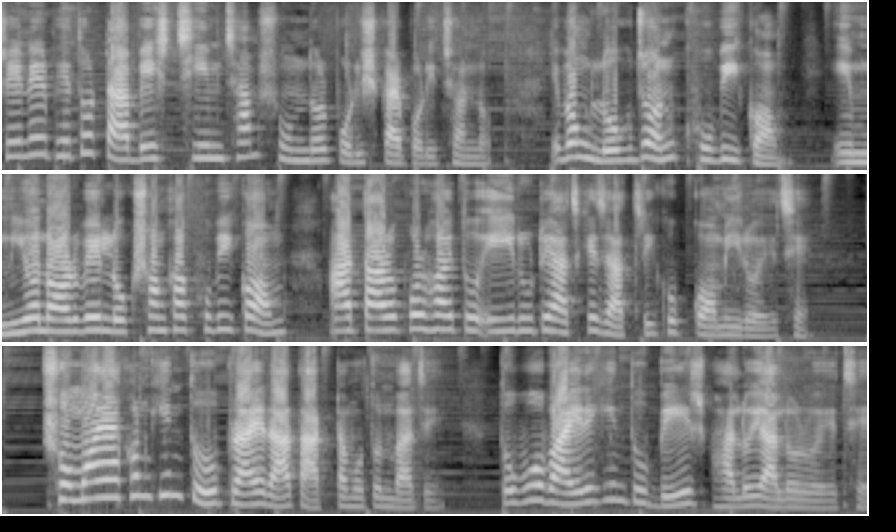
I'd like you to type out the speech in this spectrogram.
ট্রেনের ভেতরটা বেশ ছিমছাম, সুন্দর, পরিষ্কার, পরিচ্ছন্ন এবং লোকজন খুবই কম। এমনিও নরওয়ের লোক সংখ্যা খুবই কম আর তার উপর হয়তো এই রুটে আজকে যাত্রী খুব কমই রয়েছে। সময় এখন কিন্তু প্রায় রাত আটটা মতন বাজে তবুও বাইরে কিন্তু বেশ ভালোই আলো রয়েছে।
